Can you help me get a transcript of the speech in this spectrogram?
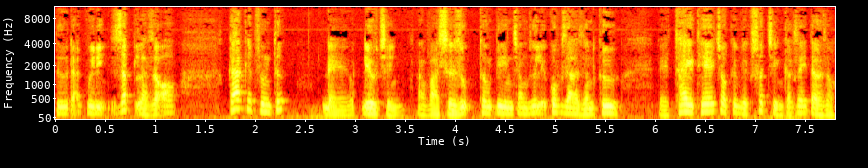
tư đã quy định rất là rõ các cái phương thức để điều chỉnh và sử dụng thông tin trong dữ liệu quốc gia dân cư để thay thế cho cái việc xuất trình các giấy tờ rồi.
